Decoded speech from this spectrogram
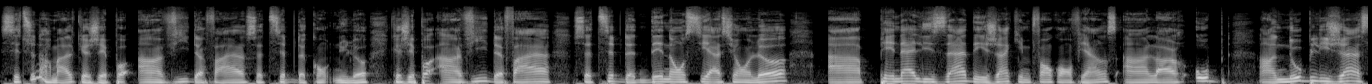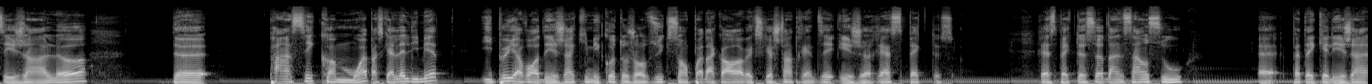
c'est-tu normal que j'ai pas envie de faire ce type de contenu-là, que j'ai pas envie de faire ce type de dénonciation-là en pénalisant des gens qui me font confiance, en leur en obligeant à ces gens-là de penser comme moi, parce qu'à la limite, il peut y avoir des gens qui m'écoutent aujourd'hui qui sont pas d'accord avec ce que je suis en train de dire et je respecte ça. Respecte ça dans le sens où euh, peut-être que les gens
